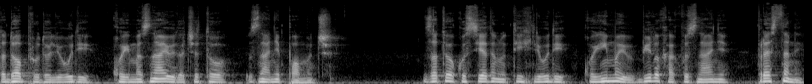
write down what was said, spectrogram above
da dopru do ljudi kojima znaju da će to znanje pomoći. Zato ako si jedan od tih ljudi koji imaju bilo kakvo znanje, prestani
